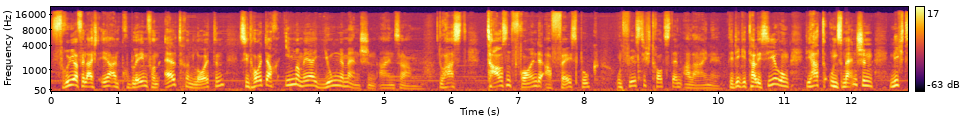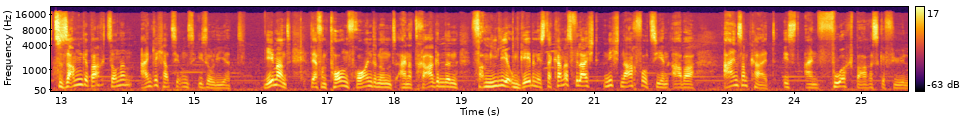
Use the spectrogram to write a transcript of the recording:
früher vielleicht eher ein Problem von älteren Leuten, sind heute auch immer mehr junge Menschen einsam. Du hast tausend Freunde auf Facebook und fühlst dich trotzdem alleine. Die Digitalisierung, die hat uns Menschen nicht zusammengebracht, sondern eigentlich hat sie uns isoliert. Jemand, der von tollen Freunden und einer tragenden Familie umgeben ist, der kann das vielleicht nicht nachvollziehen, aber Einsamkeit ist ein furchtbares Gefühl.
